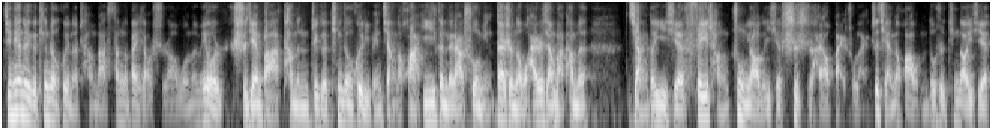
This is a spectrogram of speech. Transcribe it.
今天这个听证会呢，长达三个半小时啊，我们没有时间把他们这个听证会里边讲的话一一跟大家说明。但是呢，我还是想把他们讲的一些非常重要的一些事实还要摆出来。之前的话，我们都是听到一些，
